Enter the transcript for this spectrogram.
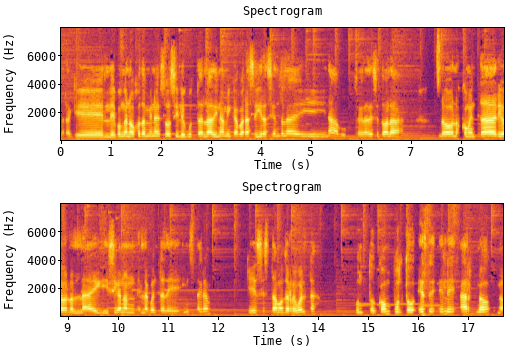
para que le pongan ojo también a eso, si les gusta la dinámica para seguir haciéndola. Y nada, pues, se agradece todos los, los comentarios, los likes y síganos en la cuenta de Instagram, que es estamos de revuelta.com.slar, no, no,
